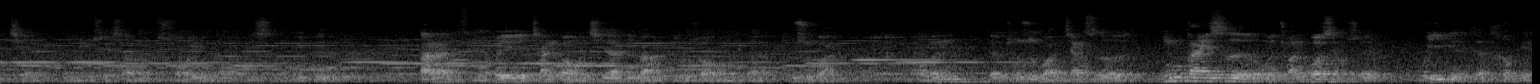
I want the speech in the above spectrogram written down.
以前我们学校的所有的历史的回顾。当然也会参观我们其他地方，比如说我们的图书馆。我们的图书馆将是应该是我们全国小学唯一一个特别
